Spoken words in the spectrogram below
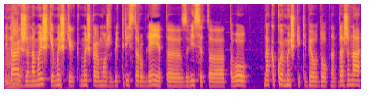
И Мгм. также на мышке, мышке, мышка может быть 300 рублей, это зависит э, от того, на какой мышке тебе удобно. Даже на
